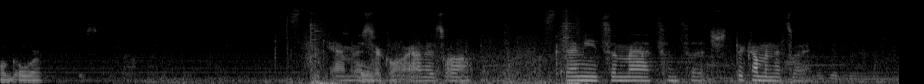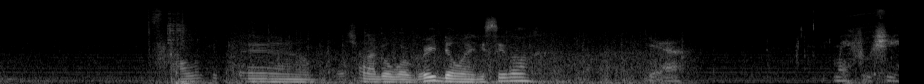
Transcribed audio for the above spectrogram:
I'll go where. Yeah, I'm gonna Oh. circle around as well. I need some mats and such. They're coming this way. Look at them. Oh, look at them. They're trying to go where we're doing. You see them? Yeah. My fushi.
